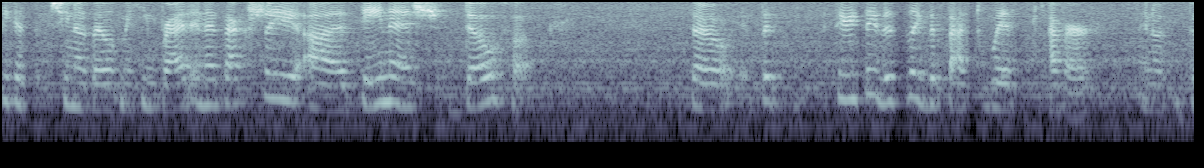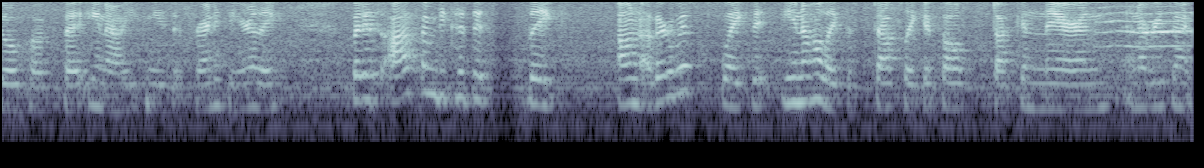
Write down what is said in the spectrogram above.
because she knows I love making bread and it's actually a Danish dough hook. So, but seriously, this is like the best whisk ever. I know dough hook, but you know, you can use it for anything really. But it's awesome because it's like on other whisks, like the, you know how like the stuff, like it's all stuck in there and, and everything.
